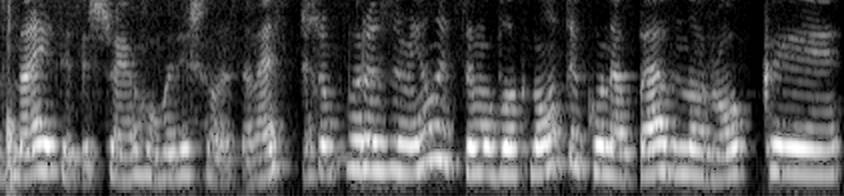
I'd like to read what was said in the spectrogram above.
знаєте, під що я його вирішила завести? Щоб ви розуміли, цьому блокнотику, напевно, роки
